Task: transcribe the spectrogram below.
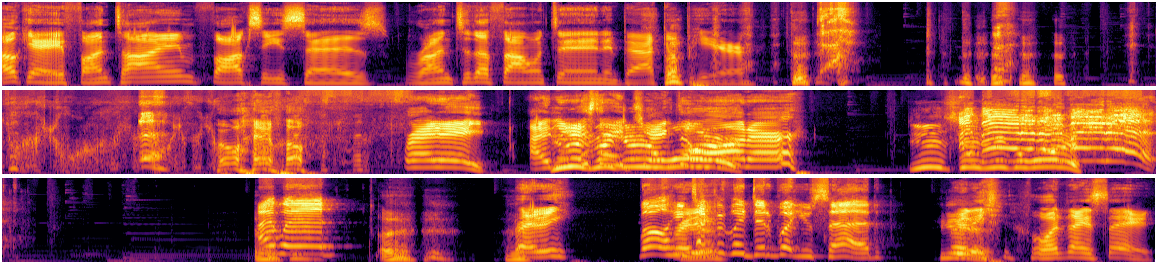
Okay, fun time. Foxy says, run to the fountain and back up here. Wait, whoa. Freddy! I You didn't just say drink the drink the water. water! You just I drink made the it! water. I made it! I win. Uh, Ready? Well, he Ready? technically did what you said. yeah. What did I say?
